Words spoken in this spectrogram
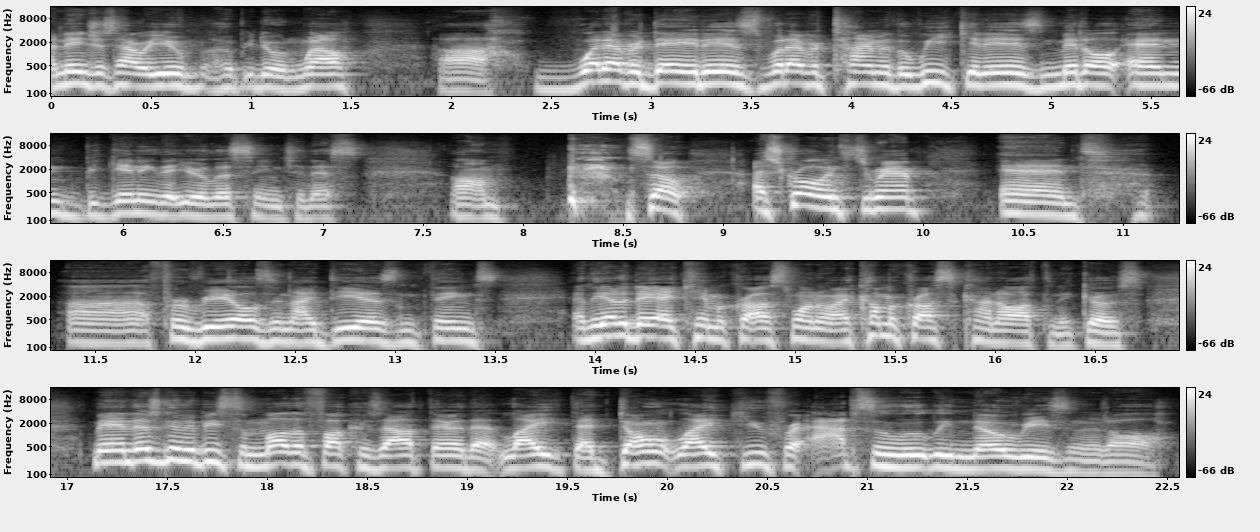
My ninjas, how are you? I hope you're doing well. Uh, whatever day it is, whatever time of the week it is, middle, end, beginning that you're listening to this. Um, so I scroll Instagram and uh, for reels and ideas and things. And the other day I came across one, or I come across it kind of often. It goes, "Man, there's going to be some motherfuckers out there that like that don't like you for absolutely no reason at all."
